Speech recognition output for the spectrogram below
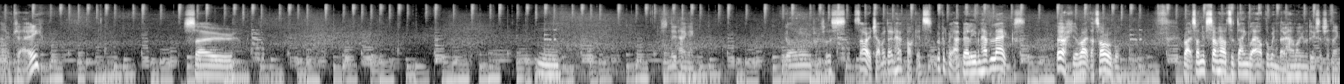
Okay. So... Hmm. Just need hanging. Sorry, chum, I don't have pockets. Look at me, I barely even have legs. Ugh, you're right, that's horrible. Right, so I need somehow to dangle it out the window. How am I going to do such a thing?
